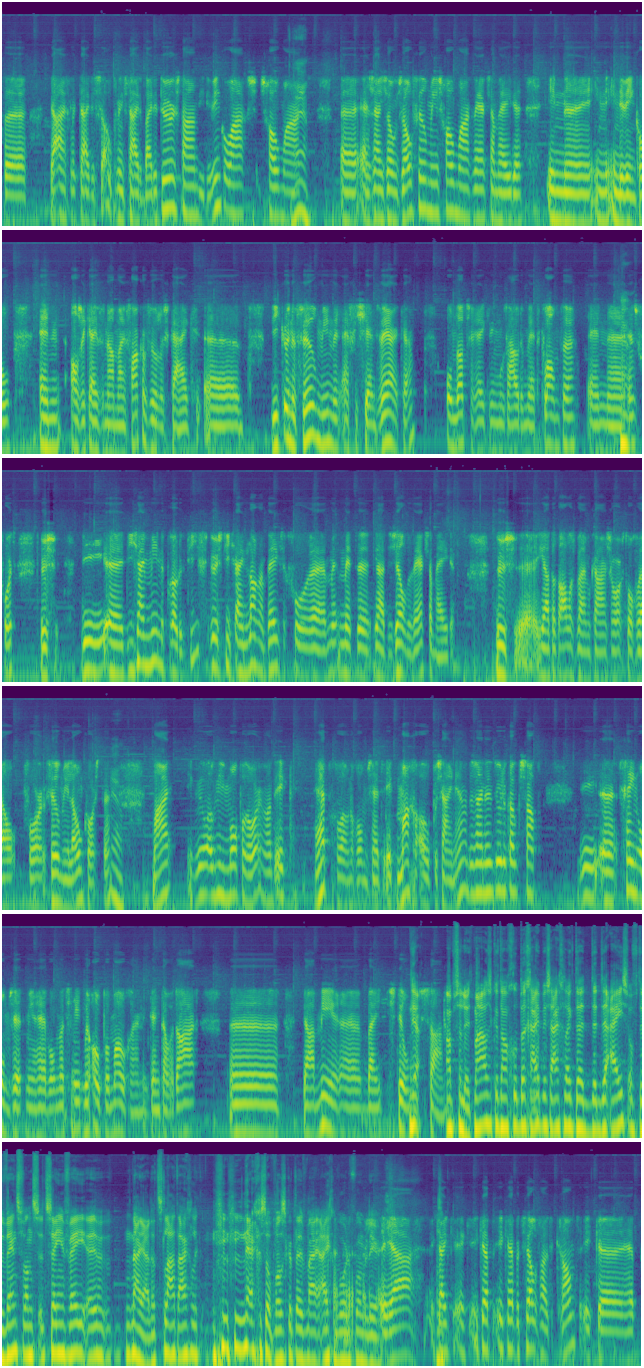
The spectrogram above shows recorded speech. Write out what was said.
ja, eigenlijk tijdens de openingstijden bij de deur staan, die de winkelwagens schoonmaakt. Ja, ja. Uh, er zijn sowieso veel meer schoonmaakwerkzaamheden in, uh, in, in de winkel. En als ik even naar mijn vakkenvullers kijk, uh, die kunnen veel minder efficiënt werken omdat ze rekening moeten houden met klanten en, ja. enzovoort. Dus die, die zijn minder productief. Dus die zijn langer bezig voor, met, met ja, dezelfde werkzaamheden. Dus ja, dat alles bij elkaar zorgt toch wel voor veel meer loonkosten. Ja. Maar ik wil ook niet mopperen hoor. Want ik heb gewoon nog omzet. Ik mag open zijn. Hè? Want er zijn natuurlijk ook stad die geen omzet meer hebben omdat ze niet meer open mogen. En ik denk dat we daar ja, meer uh, bij stil moeten ja, staan. Absoluut. Maar als ik het dan goed begrijp, is eigenlijk de, de, de eis of de wens van het CNV, uh, eh, nou ja, dat slaat eigenlijk nergens op als ik het even mijn eigen woorden formuleer. Ja, kijk, ik, ik, heb, ik heb het zelf uit de krant. Ik heb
